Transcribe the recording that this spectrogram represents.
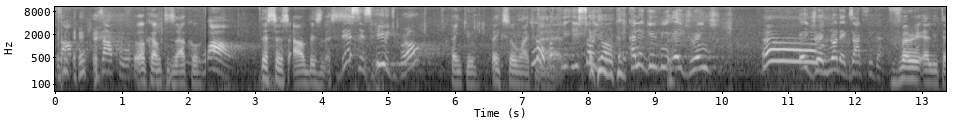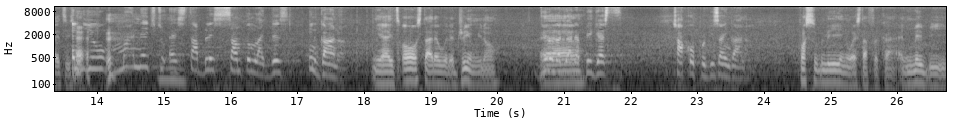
Zaacoal. Zaacoal. Welcome to Zaacoal. Wow. This is our business. This is huge, bro. Thank you. Thanks so much, No, man. but you, are so young. Can you give me age range? Uh, age range, not the exact figure. Very early 30s. And you managed to establish something like this in Ghana. Yeah, it all started with a dream, you know. Do you know that you are the biggest charcoal producer in Ghana? Possibly in West Africa and maybe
